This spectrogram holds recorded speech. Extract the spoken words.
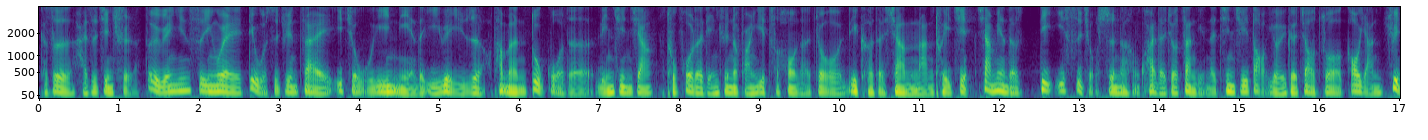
可是还是进去了。这个原因是因为第五十军在一九五一年的一月一日，他们渡过的临津江，突破了联军的防御之后呢，就立刻的向南推进。下面的。第一四九师呢，很快的就占领了京畿道，有一个叫做高阳郡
